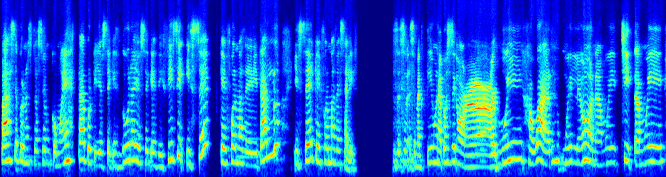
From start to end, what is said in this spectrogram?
pase por una situación como esta, porque yo sé que es dura, yo sé que es difícil y sé que hay formas de evitarlo y sé que hay formas de salir. Entonces se me, activa una cosa así como muy jaguar, muy leona, muy chita, muy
